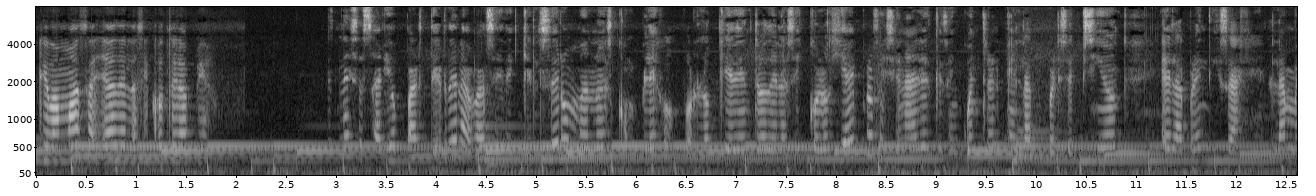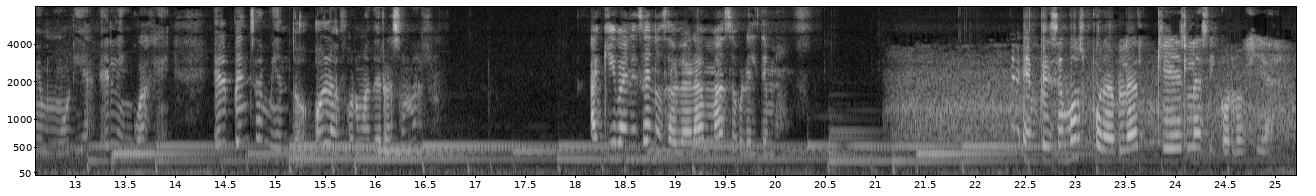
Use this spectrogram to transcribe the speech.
que va más allá de la psicoterapia necesario partir de la base de que el ser humano es complejo, por lo que dentro de la psicología hay profesionales que se encuentran en la percepción, el aprendizaje, la memoria, el lenguaje, el pensamiento o la forma de razonar. Aquí Vanessa nos hablará más sobre el tema. Empecemos por hablar qué es la psicología.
